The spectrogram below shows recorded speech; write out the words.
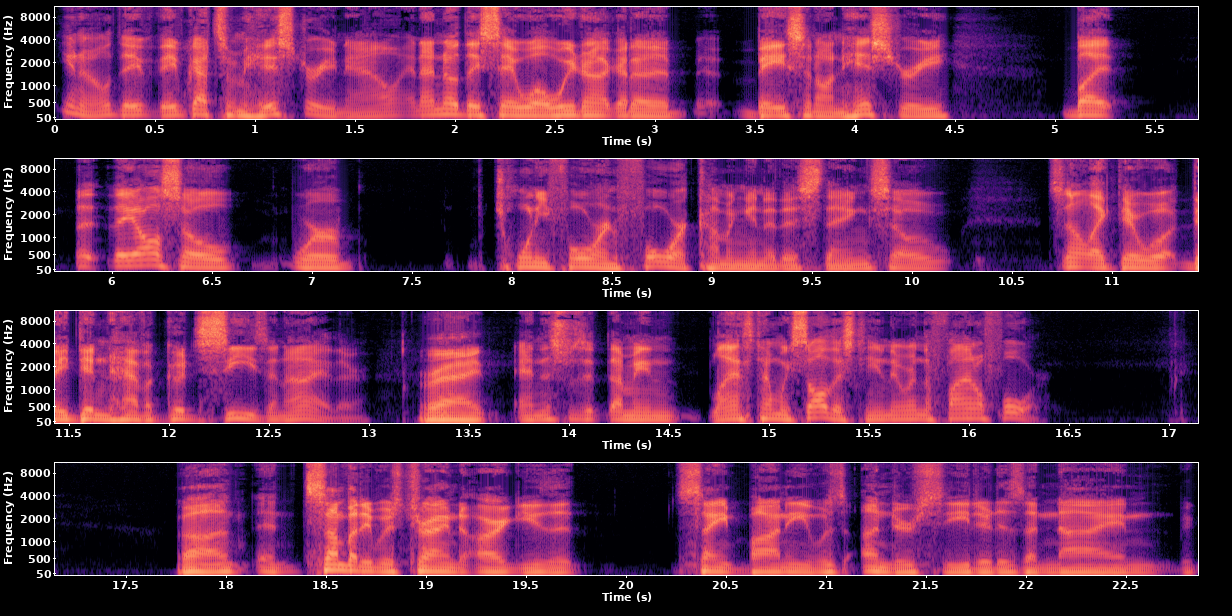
you know, they've they've got some history now. And I know they say, well, we're not going to base it on history, but they also were 24 and 4 coming into this thing. So it's not like they were they didn't have a good season either. Right. And this was I mean, last time we saw this team, they were in the final four. Uh, and somebody was trying to argue that St. Bonnie was underseeded as a nine.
